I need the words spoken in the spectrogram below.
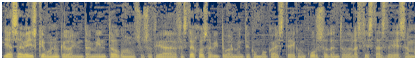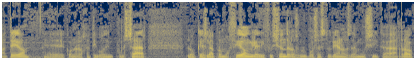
Ya sabéis que bueno que el ayuntamiento con su sociedad de festejos habitualmente convoca este concurso dentro de las fiestas de San Mateo eh, con el objetivo de impulsar lo que es la promoción y la difusión de los grupos asturianos de música rock.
